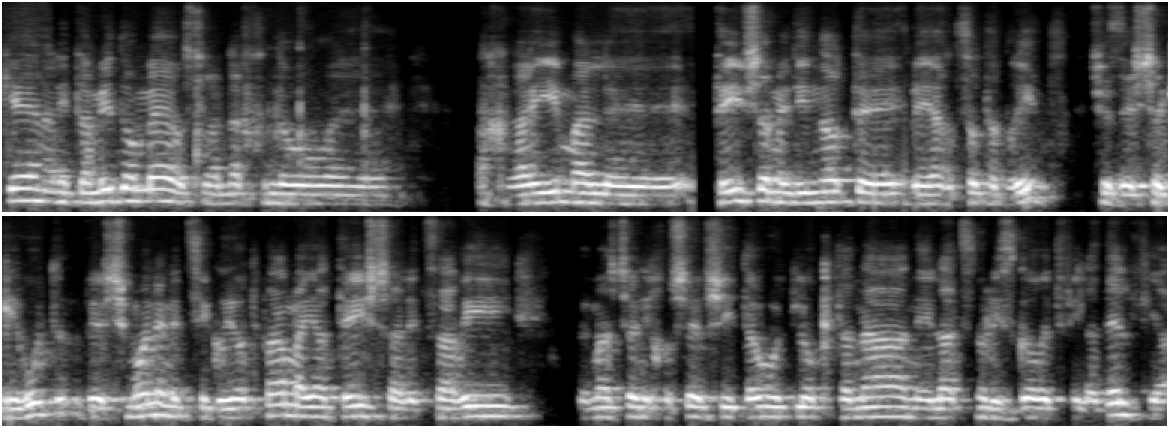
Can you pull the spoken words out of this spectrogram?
כן, אני תמיד אומר שאנחנו אחראים על תשע מדינות אה, בארצות הברית, שזה שגרירות ושמונה נציגויות. פעם היה תשע, לצערי, ומה שאני חושב שהיא טעות לא קטנה, נאלצנו לסגור את פילדלפיה,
